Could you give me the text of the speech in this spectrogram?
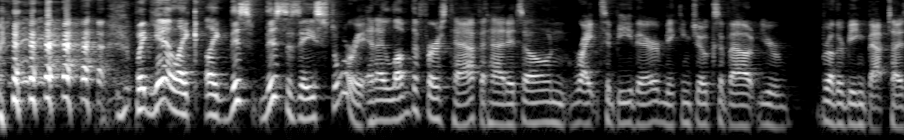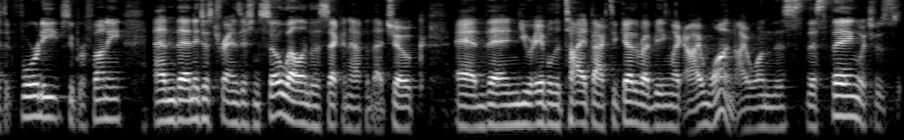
but yeah, like like this this is a story, and I love the first half. It had its own right to be there, making jokes about your brother being baptized at 40 super funny and then it just transitioned so well into the second half of that joke and then you were able to tie it back together by being like i won i won this this thing which was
